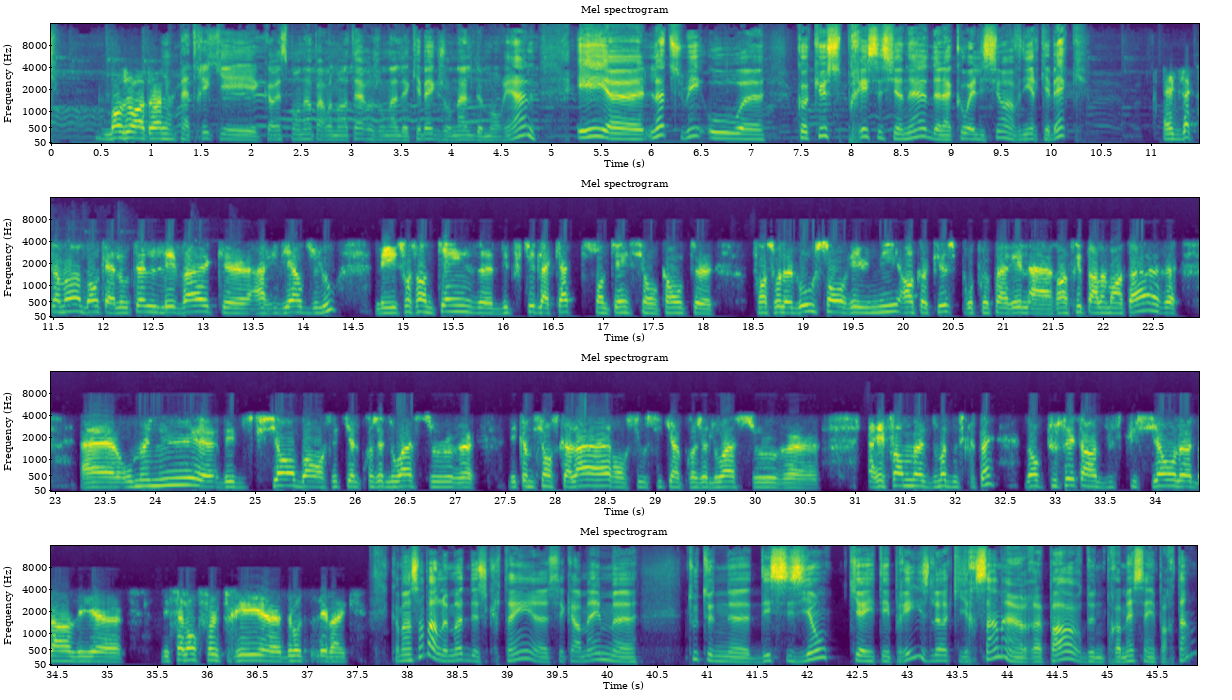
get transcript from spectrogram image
Bonjour Antoine. Patrick est correspondant parlementaire au Journal de Québec, Journal de Montréal. Et euh, là, tu es au euh, caucus précessionnel de la coalition Avenir Québec. Exactement, donc à l'hôtel L'évêque euh, à Rivière-du-Loup. Les 75 euh, députés de la CAC, 75 si on compte euh, François Legault, sont réunis en caucus pour préparer la rentrée parlementaire. au menu des discussions, bon, on sait qu'il y a le projet de loi sur les commissions scolaires, on sait aussi qu'il y a un projet de loi sur la réforme du mode de scrutin. Donc tout ça est en discussion là, dans les les salons feutrés de l'hôtel Lévesque. Commençons par le mode de scrutin. C'est quand même toute une décision qui a été prise, là, qui ressemble à un report d'une promesse importante?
